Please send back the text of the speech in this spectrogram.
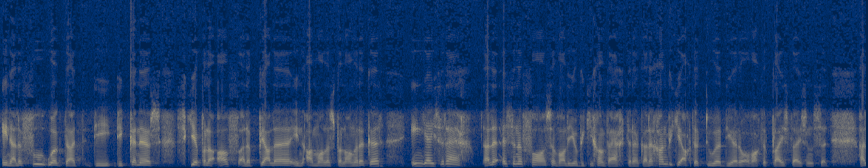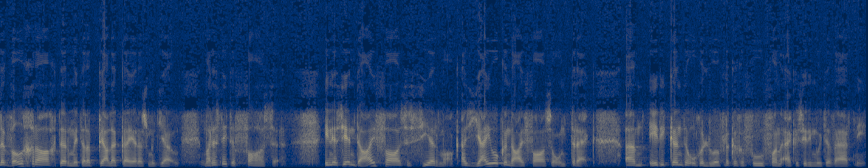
en hulle voel ook dat die die kinders skeep hulle af, hulle pelle en almal is belangriker en jy's reg. Hulle is in 'n fase waar hulle jou bietjie gaan wegdruk. Hulle gaan bietjie agter toordeure of agter PlayStation sit. Hulle wil graagter met hulle pelle kuier as met jou. Maar dis net 'n fase. En as jy in daai fase seermaak, as jy ook in daai fase onttrek, ehm um, het die kind 'n ongelooflike gevoel van ek is hierdie moeite werd nie.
